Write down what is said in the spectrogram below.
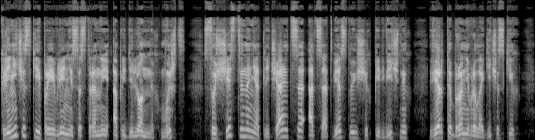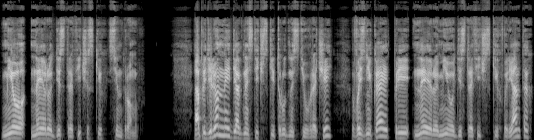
клинические проявления со стороны определенных мышц существенно не отличаются от соответствующих первичных вертеброневрологических мионейродистрофических синдромов. Определенные диагностические трудности у врачей возникают при нейромиодистрофических вариантах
